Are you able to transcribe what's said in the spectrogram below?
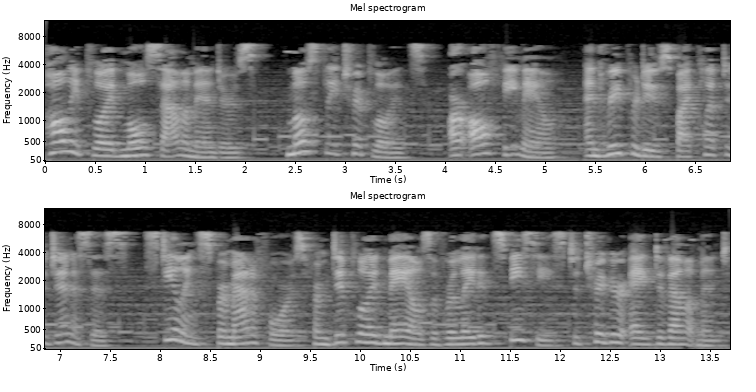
Polyploid mole salamanders, mostly triploids, are all female and reproduce by kleptogenesis, stealing spermatophores from diploid males of related species to trigger egg development,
